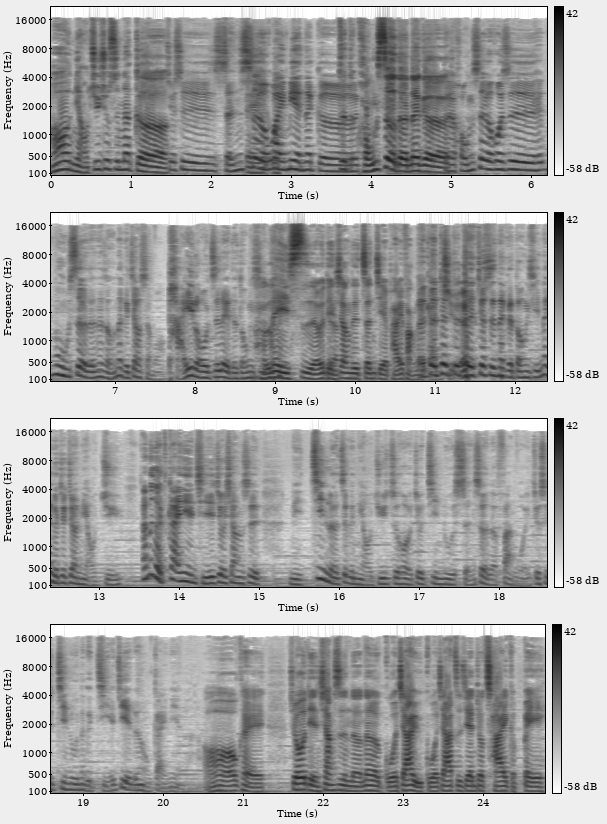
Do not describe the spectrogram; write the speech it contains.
哦，鸟居就是那个，就是神社外面那个，欸、红色的那个，对，红色或是木色的那种，那个叫什么牌楼之类的东西，类似，有点像是贞节牌坊的感觉。对对对对，就是那个东西，那个就叫鸟居。它那个概念其实就像是你进了这个鸟居之后，就进入神社的范围，就是进入那个结界的那种概念了。哦，OK，就有点像是呢，那个国家与国家之间就差一个碑，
